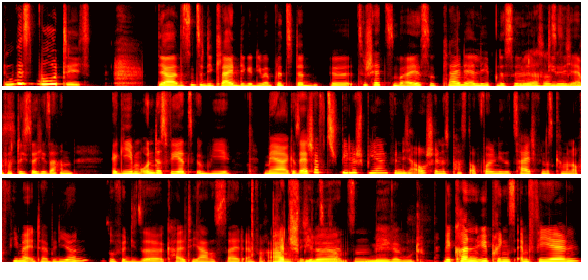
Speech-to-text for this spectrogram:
Du bist mutig. Ja, das sind so die kleinen Dinge, die man plötzlich dann äh, zu schätzen weiß. So kleine Erlebnisse, Ja, die sich einfach durch solche Sachen ergeben. Und dass wir jetzt irgendwie mehr Gesellschaftsspiele spielen, finde ich auch schön. Das passt auch voll in diese Zeit. Ich finde, das kann man auch viel mehr etablieren. So für diese kalte Jahreszeit einfach abends sich hinzusetzen. mega gut. Wir können übrigens empfehlen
